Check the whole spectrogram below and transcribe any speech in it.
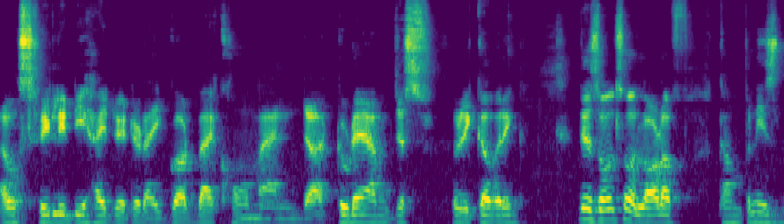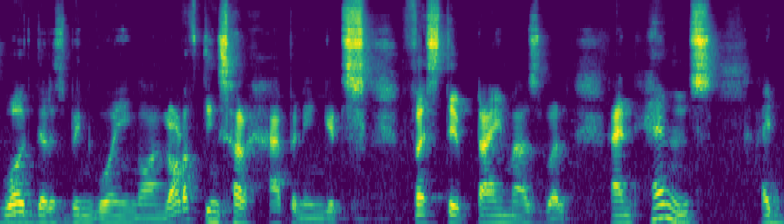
I was really dehydrated. I got back home, and uh, today I'm just recovering. There's also a lot of companies work that has been going on. A lot of things are happening. It's festive time as well, and hence I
